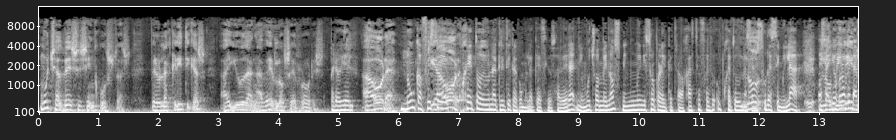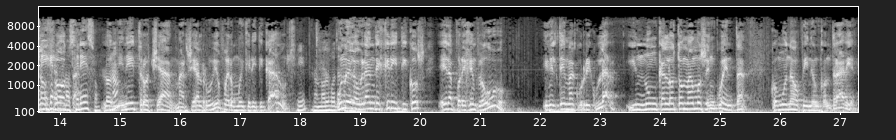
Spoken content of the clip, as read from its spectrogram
muchas veces injustas, pero las críticas ayudan a ver los errores. Pero él ahora nunca fuiste objeto de una crítica como la que ha sido Savera, ni mucho menos ningún ministro para el que trabajaste fue objeto de una censura similar. Eh, o sea, yo creo que también hay que reconocer eso. Los ministros Chan, Marcial Rubio fueron muy criticados. Sí, pero no los Uno de los grandes críticos era, por ejemplo, Hugo en el tema curricular y nunca lo tomamos en cuenta como una opinión contraria.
